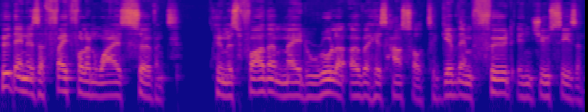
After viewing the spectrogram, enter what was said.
Who then is a faithful and wise servant, whom his father made ruler over his household to give them food in due season?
